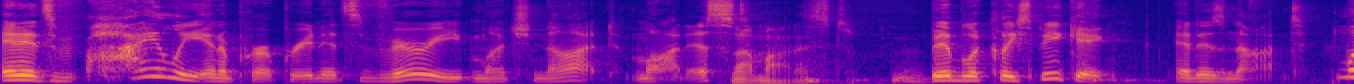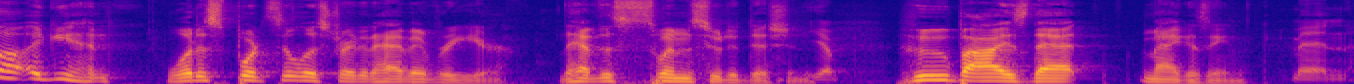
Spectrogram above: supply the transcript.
And it's highly inappropriate. It's very much not modest. not modest. Biblically speaking, it is not. Well, again, what does Sports Illustrated have every year? They have the swimsuit edition. Yep. Who buys that magazine Men.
